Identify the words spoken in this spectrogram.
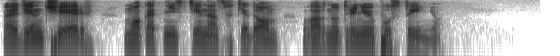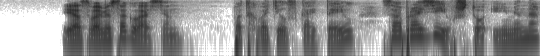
Один червь мог отнести нас в Кедом во внутреннюю пустыню. «Я с вами согласен», — подхватил Скайтейл, сообразив, что именно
